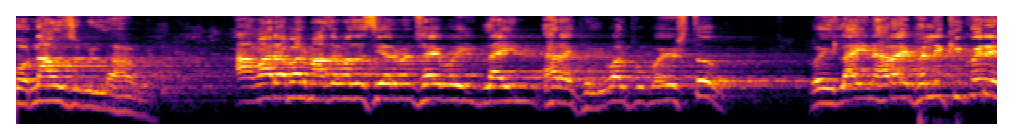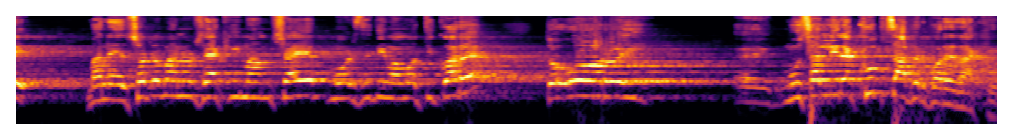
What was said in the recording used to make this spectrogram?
ও, নাউজুবিল্লাহ হবে। আমার আবার মাঝে মাঝে চেয়ারম্যান সাহেব ওই লাইন হারাই ফেলি। অল্প বয়স তো। ওই লাইন হারাই ফেলি কি করে? মানে ছোট মানুষ এক ইমাম সাহেব মসজিদ ইমামতি করে, তো ওর ওই মুসাল্লিরা খুব চাপের পরে রাখে।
